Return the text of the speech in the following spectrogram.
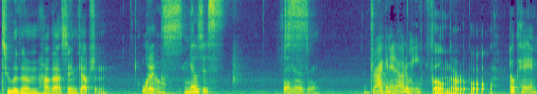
two of them have that same caption. Wow. Yikes. Neil's just Vulnerable. dragging it out of me. Vulnerable. Okay.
